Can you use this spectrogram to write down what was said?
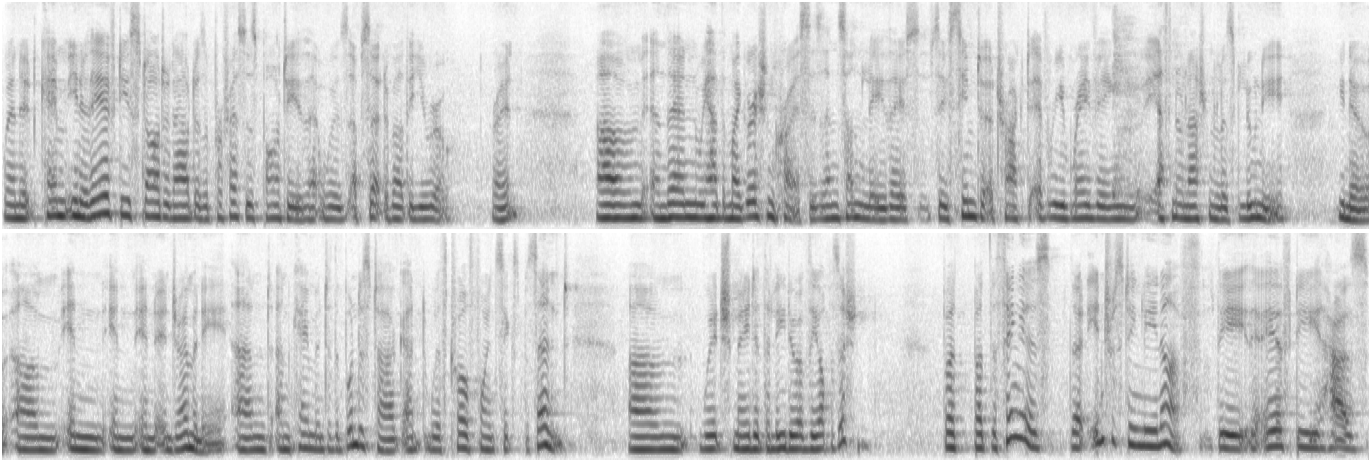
when it came, you know, the AFD started out as a professor's party that was upset about the euro, right? Um, and then we had the migration crisis, and suddenly they, they seemed to attract every raving ethno-nationalist loony, you know, um, in, in, in, in, Germany, and, and came into the Bundestag at, with 12.6%, um, which made it the leader of the opposition. But, but the thing is that, interestingly enough, the, the AFD has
